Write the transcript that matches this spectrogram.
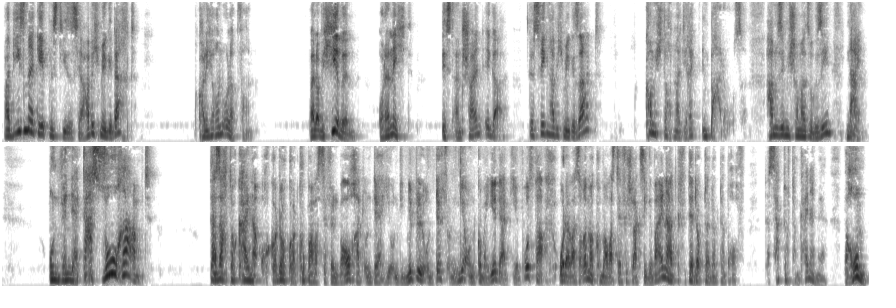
bei diesem Ergebnis dieses Jahr habe ich mir gedacht, kann ich auch in Urlaub fahren. Weil ob ich hier bin oder nicht, ist anscheinend egal. Deswegen habe ich mir gesagt, komme ich doch mal direkt in Badehose. Haben Sie mich schon mal so gesehen? Nein. Und wenn der das so rahmt, da sagt doch keiner, oh Gott, oh Gott, guck mal, was der für einen Bauch hat und der hier und die Nippel und das und hier und guck mal hier, der hat hier Brusthaar oder was auch immer, guck mal, was der für schlachsige Beine hat, der Dr. Dr. Prof. Das sagt doch dann keiner mehr. Warum?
